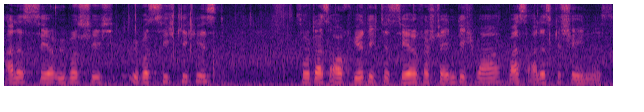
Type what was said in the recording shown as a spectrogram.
alles sehr übersichtlich ist, so dass auch wirklich das sehr verständlich war, was alles geschehen ist.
